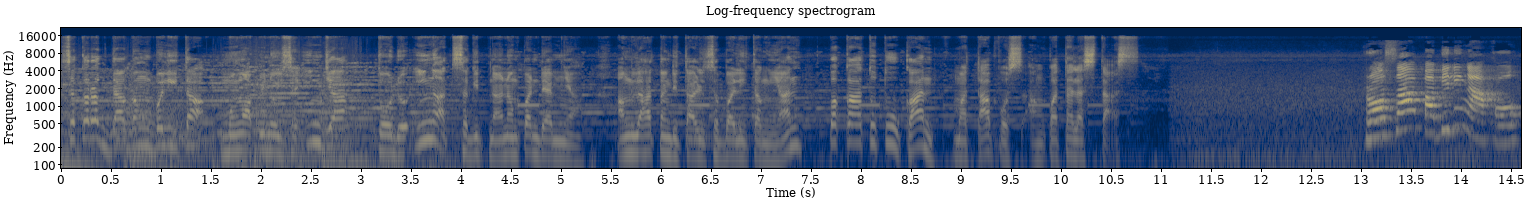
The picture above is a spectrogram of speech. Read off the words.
Sa karagdagang balita, mga Pinoy sa India, todo ingat sa gitna ng pandemya. Ang lahat ng detalye sa balitang yan, pakatutukan matapos ang patalastas. Rosa, pabili nga ako.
